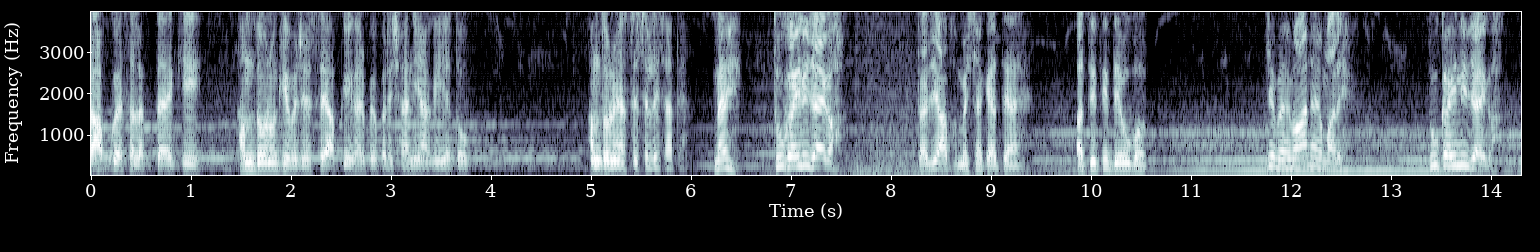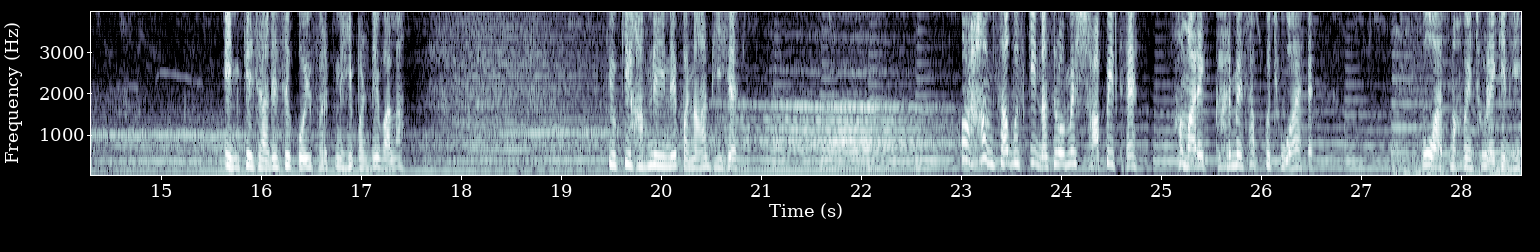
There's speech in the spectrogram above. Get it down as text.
आपको ऐसा लगता है कि हम दोनों की वजह से आपके घर पे परेशानी आ गई है तो हम दोनों यहाँ से चले जाते हैं। नहीं तू कहीं नहीं जाएगा। ताजी आप हमेशा कहते हैं अतिथि देवो भव ये मेहमान है हमारे। तू कहीं नहीं जाएगा। इनके जाने से कोई फ़र्क नहीं पड़ने वाला। क्योंकि हमने इन्हें पनाह दी है। और हम सब उसकी नज़रों में शापित हैं। हमारे घर में सब कुछ हुआ है। वो आत्मा हमें छोड़ेगी नहीं।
